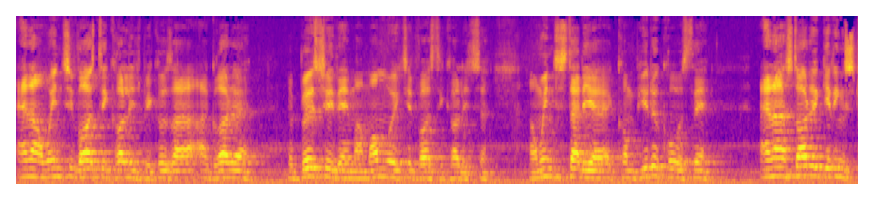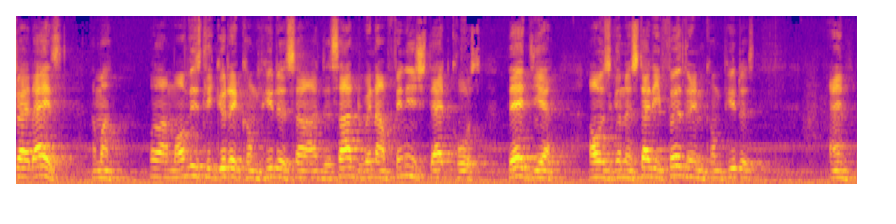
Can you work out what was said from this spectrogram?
and I went to Varsity College because I, I got a, a bursary there. My mom worked at Varsity College, so I went to study a computer course there. And I started getting straight A's. I'm like, well, I'm obviously good at computers, so I decided when I finished that course that year, I was going to study further in computers. And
